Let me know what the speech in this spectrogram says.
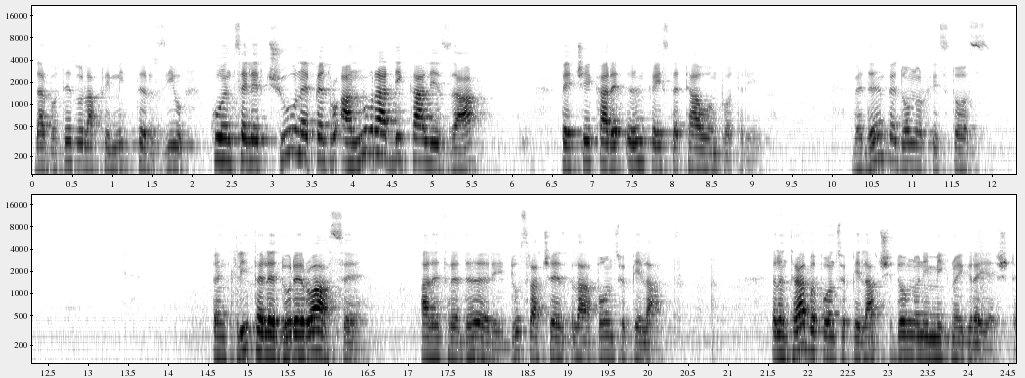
Dar botezul l-a primit târziu, cu înțelepciune pentru a nu radicaliza pe cei care încă îi stăteau împotrivă. Vedem pe Domnul Hristos în clipele dureroase ale trădării, dus la, ce, la Ponțiu Pilat. Îl întreabă Ponțiu Pilat și Domnul nimic nu-i grăiește.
